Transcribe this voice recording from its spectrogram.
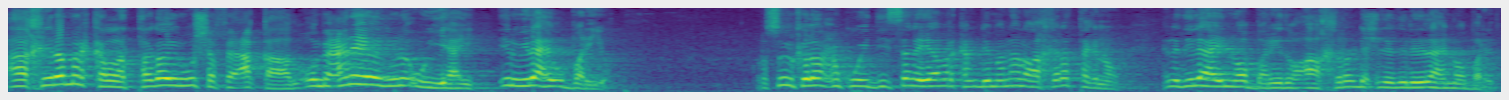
aakhiro marka la tago inuu shafeeco qaado oo macnaheeduna uu yahay inuu ilaahay u baryo rasuulka ilah waxaan ku weydiisanayaa markaan dhimanano aakhiro tagno inaad ilaahay noo barido aakhiro dhexdeeda inaad ilahay noo barido.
